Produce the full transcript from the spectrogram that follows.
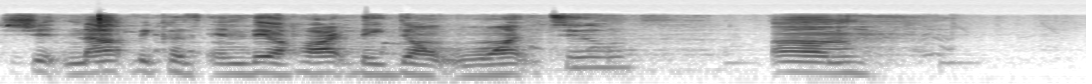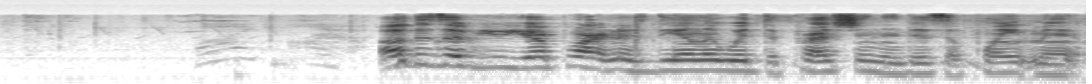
should not because in their heart they don't want to. Um, Others of you, your partner is dealing with depression and disappointment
